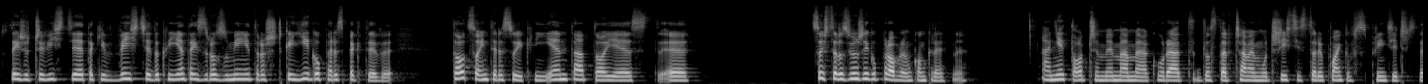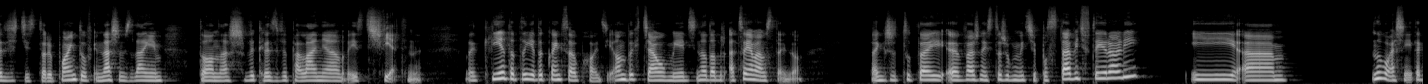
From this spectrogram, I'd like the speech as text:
tutaj rzeczywiście takie wyjście do klienta i zrozumienie troszeczkę jego perspektywy. To, co interesuje klienta, to jest e, coś, co rozwiąże jego problem konkretny. A nie to, czy my mamy akurat, dostarczamy mu 30 story pointów w sprincie, czy 40 story pointów. I naszym zdaniem to nasz wykres wypalania jest świetny. Klienta to nie do końca obchodzi. On by chciał mieć, no dobrze, a co ja mam z tego? Także tutaj e, ważne jest to, żeby umieć się postawić w tej roli i um, no właśnie, tak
